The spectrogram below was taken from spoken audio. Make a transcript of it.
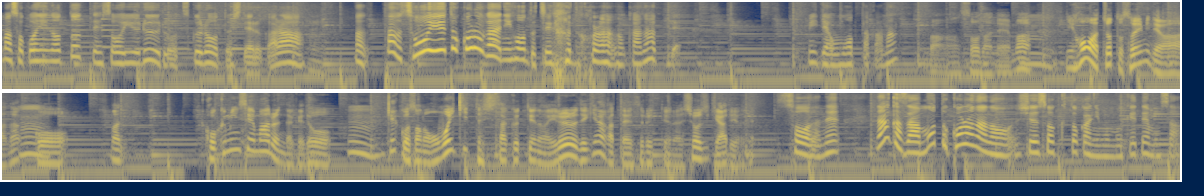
まあ、そこにのっとってそういうルールを作ろうとしてるから、まあ、多分そういうところが日本と違うところなのかなって見て思ったかな。まあそうだね。まあ、うん。日本はちょっとそういう意味ではなんかこう、まあ国民性もあるんだけどうん、結構その思い切った施策っていうのがいろいろできなかったりするっていうのは正直あるよね、そうだね。なんかさもっとコロナの収束とかにも向けてもさ、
